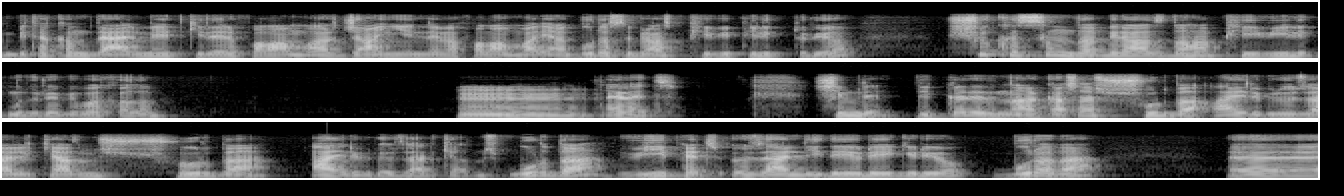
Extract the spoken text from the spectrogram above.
bir takım delme etkileri falan var. Can yenileme falan var. Yani burası biraz PvP'lik duruyor. Şu kısım da biraz daha Pv'lik mi duruyor? Bir bakalım. Hmm, evet. Şimdi dikkat edin arkadaşlar. Şurada ayrı bir özellik yazmış. Şurada ayrı bir özellik yazmış. Burada VPET özelliği devreye giriyor. Burada e,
